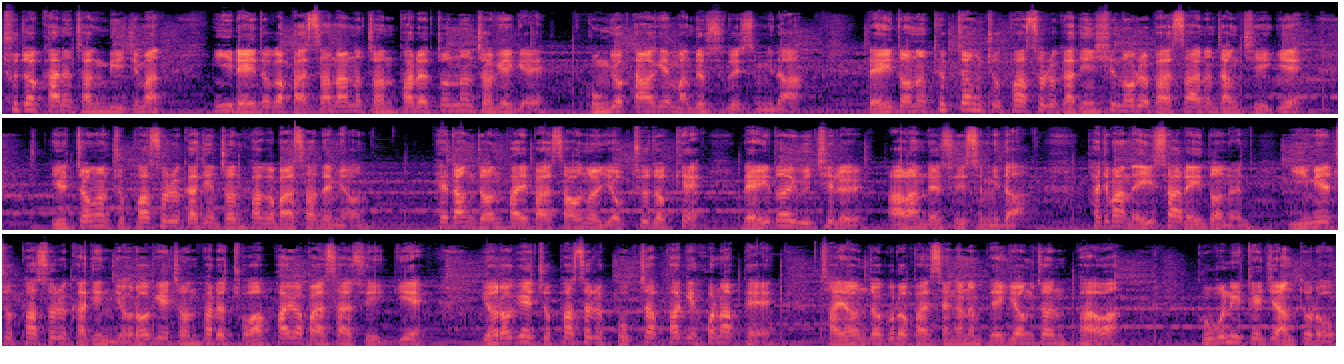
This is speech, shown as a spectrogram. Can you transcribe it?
추적하는 장비이지만 이 레이더가 발산하는 전파를 쫓는 적에게 공격당하게 만들 수도 있습니다. 레이더는 특정 주파수를 가진 신호를 발사하는 장치이기에 일정한 주파수를 가진 전파가 발사되면 해당 전파의 발사원을 역추적해 레이더의 위치를 알아낼 수 있습니다. 하지만 A사 레이더는 임의 주파수를 가진 여러 개의 전파를 조합하여 발사할 수 있기에 여러 개의 주파수를 복잡하게 혼합해 자연적으로 발생하는 배경 전파와 구분이 되지 않도록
